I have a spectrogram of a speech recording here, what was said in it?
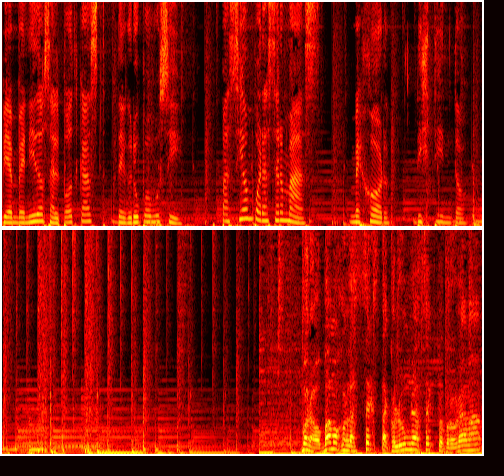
Bienvenidos al podcast de Grupo Busí. Pasión por hacer más, mejor, distinto. Bueno, vamos con la sexta columna, sexto programa.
